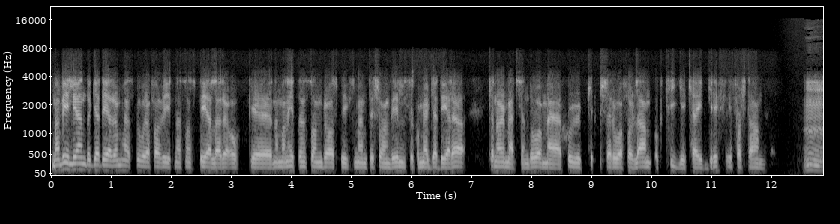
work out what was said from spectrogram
man vill ju ändå gardera de här stora favoriterna som spelare och eh, när man hittar en sån bra spik som MT Will så kommer jag gardera Canary Match ändå med sju Charot Forlan och tio Kaid Griff i första hand. Mm,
